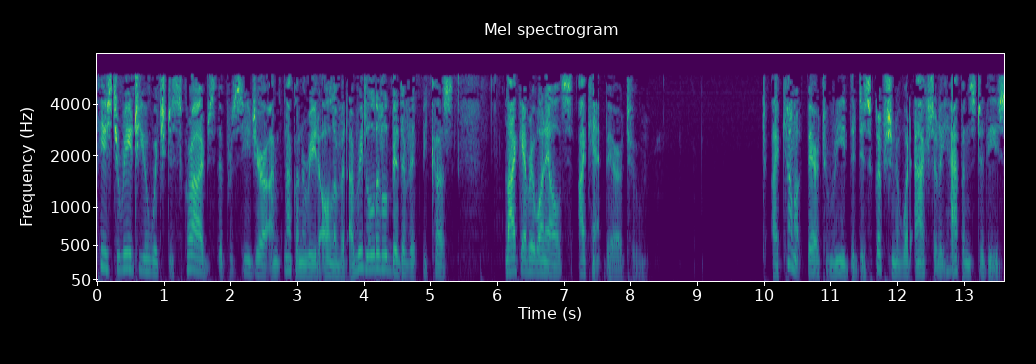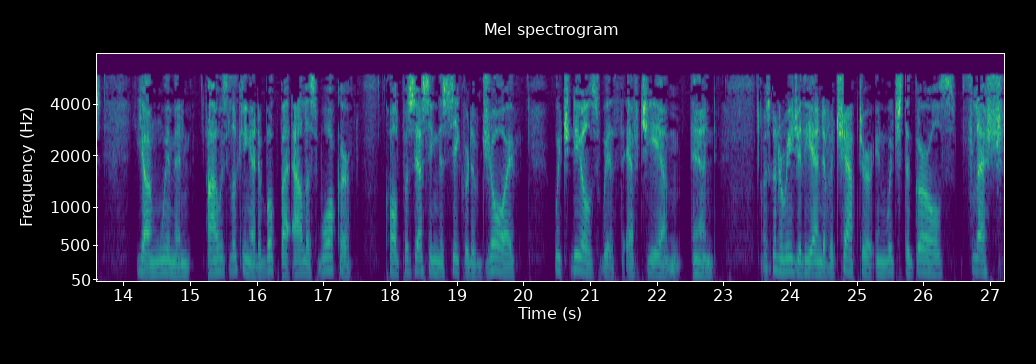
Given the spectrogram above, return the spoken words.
piece to read to you which describes the procedure. I'm not going to read all of it. I read a little bit of it because, like everyone else, I can't bear to I cannot bear to read the description of what actually happens to these young women. I was looking at a book by Alice Walker called Possessing the Secret of Joy, which deals with FGM. And I was going to read you the end of a chapter in which the girl's flesh,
